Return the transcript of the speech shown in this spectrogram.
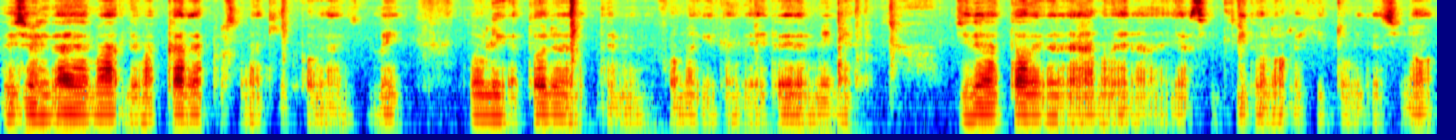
La visibilidad de, de marcar a las personas que la ley son obligatorias de los términos de forma que candidata determine. El chileno estado de carrera manera de hallarse inscrito en los registros militares, sino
